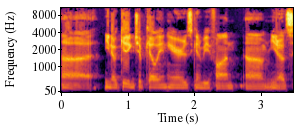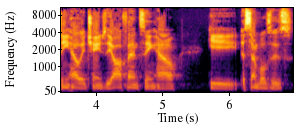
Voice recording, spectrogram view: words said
uh, you know, getting Chip Kelly in here is going to be fun. Um, you know, seeing how they change the offense, seeing how he assembles his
